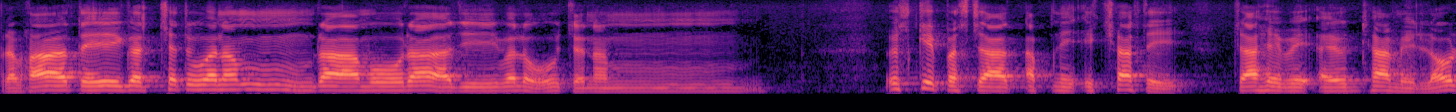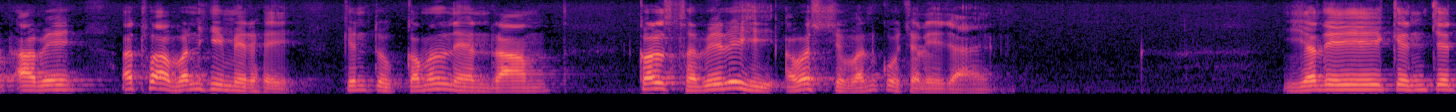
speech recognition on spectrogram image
प्रभाते गच्छतु वनम रामो राजीवलोचनम। उसके पश्चात अपनी इच्छा से चाहे वे अयोध्या में लौट आवे अथवा वन ही में रहे, किंतु कमल नयन राम कल सवेरे ही अवश्य वन को चले जाए। यदि किंचित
